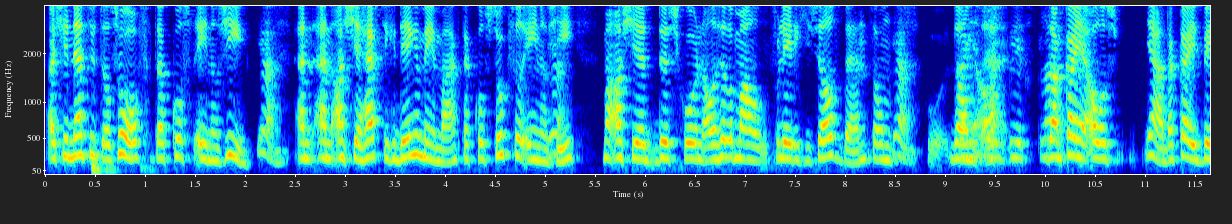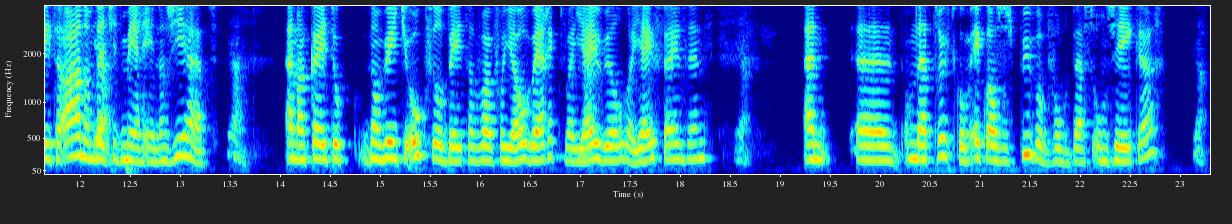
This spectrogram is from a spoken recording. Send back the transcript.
als je net doet alsof, dat kost energie. Ja, En, en als je heftige dingen meemaakt, dat kost ook veel energie. Maar als je dus gewoon al helemaal volledig jezelf bent, dan, ja. dan, je plaatsen. dan kan je alles, ja, dan kan je het beter aan, omdat Ja. je het meer energie hebt. Ja. En dan, kan je het ook, dan weet je ook veel beter wat voor jou werkt, wat Ja. jij wil, wat jij fijn vindt. Ja. En eh, om daar terug te komen, ik was als puber bijvoorbeeld best onzeker. Ja.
